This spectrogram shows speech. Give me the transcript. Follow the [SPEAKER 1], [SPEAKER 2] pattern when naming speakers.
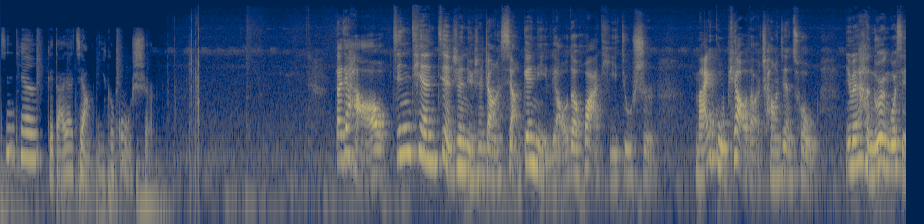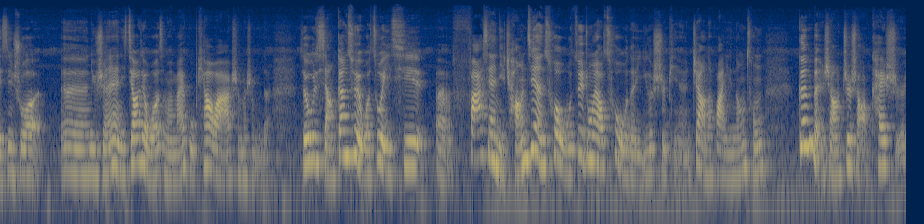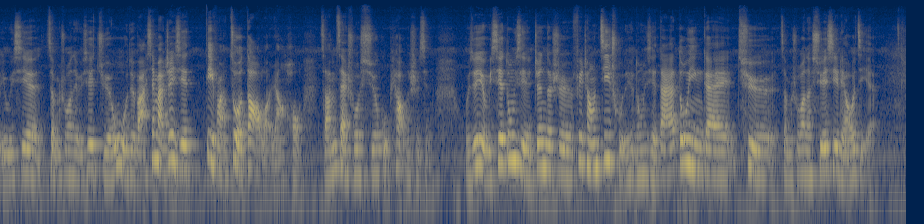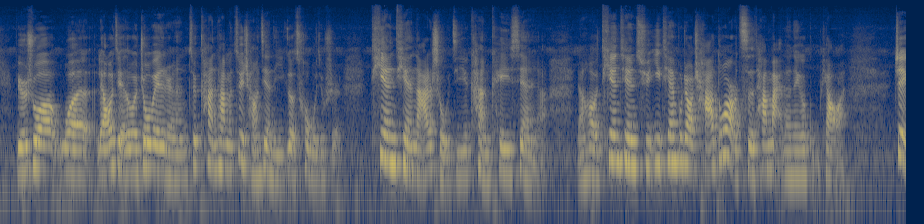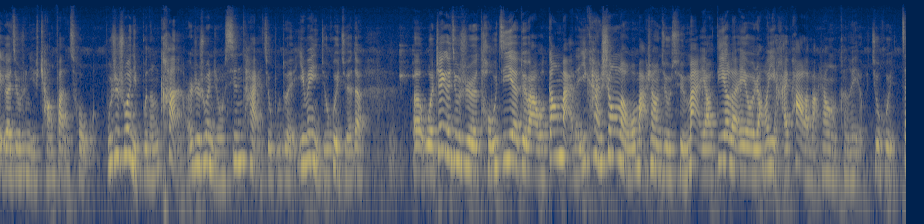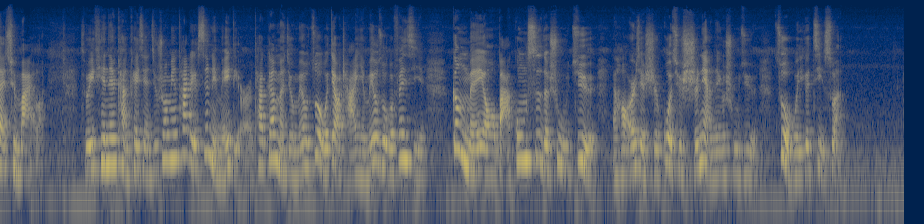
[SPEAKER 1] 今天给大家讲一个故事。
[SPEAKER 2] 大家好，今天健身女神长想跟你聊的话题就是买股票的常见错误。因为很多人给我写信说，呃，女神呀，你教教我怎么买股票啊，什么什么的。所以我就想，干脆我做一期，呃，发现你常见错误、最重要错误的一个视频。这样的话，你能从根本上至少开始有一些怎么说呢？有一些觉悟，对吧？先把这些地方做到了，然后咱们再说学股票的事情。我觉得有一些东西真的是非常基础的一些东西，大家都应该去怎么说呢？学习了解。比如说，我了解的我周围的人，就看他们最常见的一个错误就是。天天拿着手机看 K 线呀，然后天天去一天不知道查多少次他买的那个股票啊，这个就是你常犯的错误。不是说你不能看，而是说你这种心态就不对，因为你就会觉得，呃，我这个就是投机，对吧？我刚买的，一看升了，我马上就去卖；要跌了，哎呦，然后一害怕了，马上可能也就会再去卖了。所以天天看 K 线，就说明他这个心里没底儿，他根本就没有做过调查，也没有做过分析，更没有把公司的数据，然后而且是过去十年的一个数据做过一个计算。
